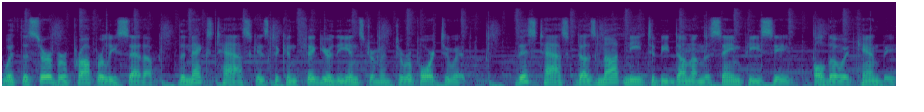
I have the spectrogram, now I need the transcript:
With the server properly set up, the next task is to configure the instrument to report to it. This task does not need to be done on the same PC, although it can be.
